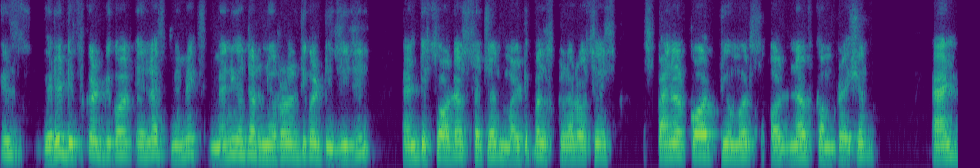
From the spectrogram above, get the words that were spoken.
is very difficult because ALS mimics many other neurological diseases and disorders such as multiple sclerosis, spinal cord tumors, or nerve compression. And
